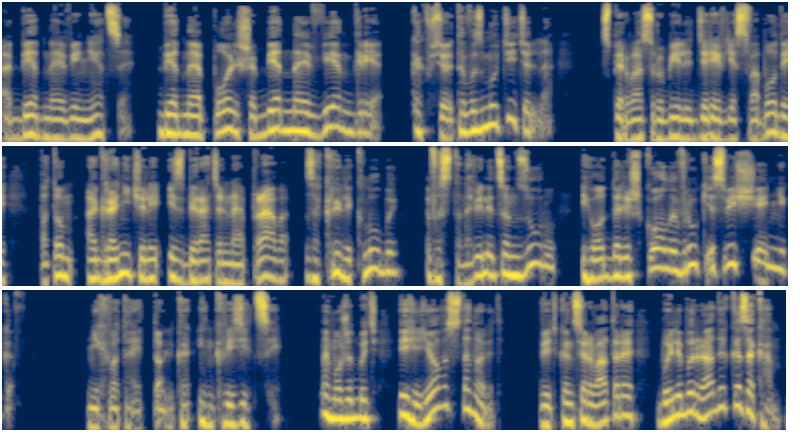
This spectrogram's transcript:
А бедная Венеция, бедная Польша, бедная Венгрия, как все это возмутительно. Сперва срубили деревья свободы, Потом ограничили избирательное право, закрыли клубы, восстановили цензуру и отдали школы в руки священников. Не хватает только инквизиции. А может быть, и ее восстановят? Ведь консерваторы были бы рады казакам.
